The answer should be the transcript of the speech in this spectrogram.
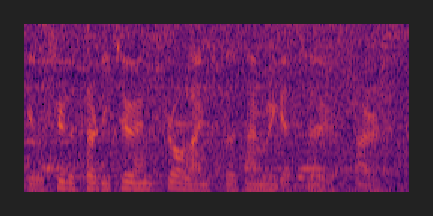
He'll shoot a 32 inch draw length by the time we get to Paris.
